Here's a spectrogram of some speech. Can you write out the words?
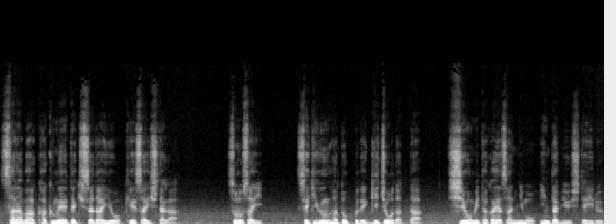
さらば革命的世代を掲載したが、その際、赤軍派トップで議長だった塩見隆也さんにもインタビューしている。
